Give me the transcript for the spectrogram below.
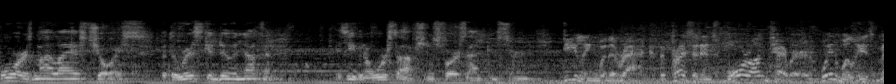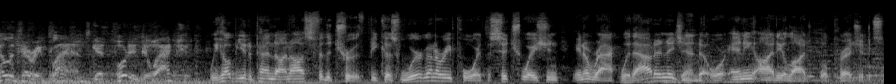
War is my last choice, but the risk of doing nothing is even a worse option as far as I'm concerned. Dealing with Iraq, the president's war on terror. When will his military plans get put into action? We hope you depend on us for the truth because we're going to report the situation in Iraq without an agenda or any ideological prejudice.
